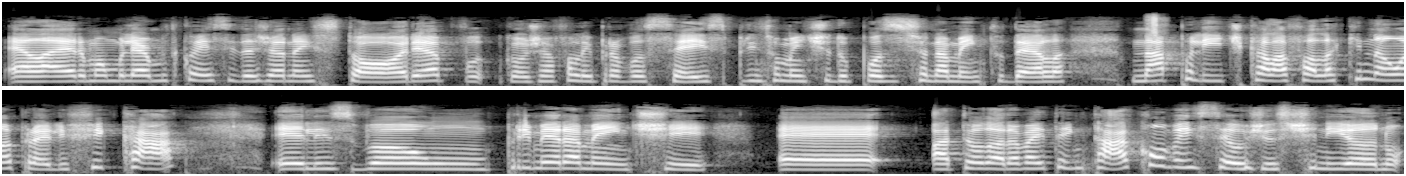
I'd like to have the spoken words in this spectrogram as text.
ela era uma mulher muito conhecida já na história, que eu já falei para vocês, principalmente do posicionamento dela na política. Ela fala que não é para ele ficar. Eles vão, primeiramente, é, a Teodora vai tentar convencer o Justiniano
